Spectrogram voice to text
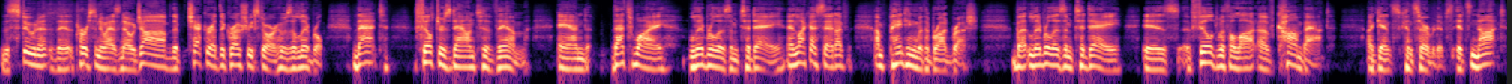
the student, the person who has no job, the checker at the grocery store who's a liberal. That filters down to them. And that's why liberalism today, and like I said, I've, I'm painting with a broad brush, but liberalism today is filled with a lot of combat against conservatives. It's not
